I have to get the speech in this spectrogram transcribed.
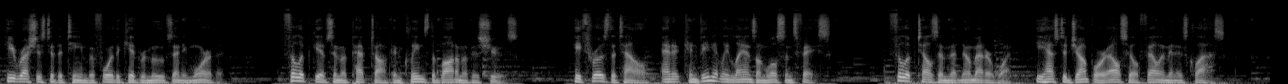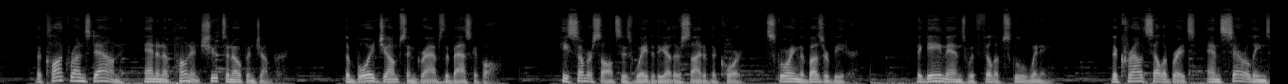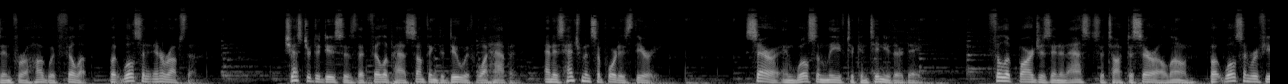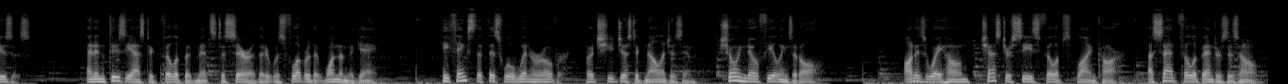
He rushes to the team before the kid removes any more of it. Philip gives him a pep talk and cleans the bottom of his shoes. He throws the towel, and it conveniently lands on Wilson's face. Philip tells him that no matter what, he has to jump or else he'll fail him in his class. The clock runs down, and an opponent shoots an open jumper. The boy jumps and grabs the basketball. He somersaults his way to the other side of the court, scoring the buzzer beater. The game ends with Philip's school winning. The crowd celebrates, and Sarah leans in for a hug with Philip, but Wilson interrupts them. Chester deduces that Philip has something to do with what happened, and his henchmen support his theory. Sarah and Wilson leave to continue their date. Philip barges in and asks to talk to Sarah alone, but Wilson refuses. An enthusiastic Philip admits to Sarah that it was Flubber that won them the game. He thinks that this will win her over, but she just acknowledges him, showing no feelings at all. On his way home, Chester sees Philip's flying car. A sad Philip enters his home.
